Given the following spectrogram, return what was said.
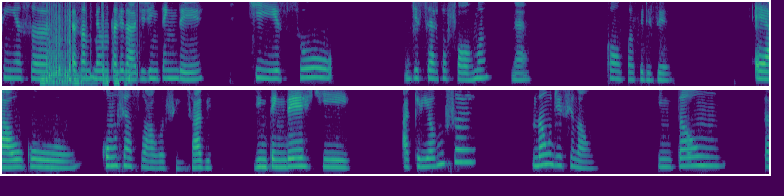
Sim, essa, essa mentalidade de entender que isso, de certa forma, né? Como posso dizer? É algo consensual, assim, sabe? de entender que a criança não disse não. Então, tá,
